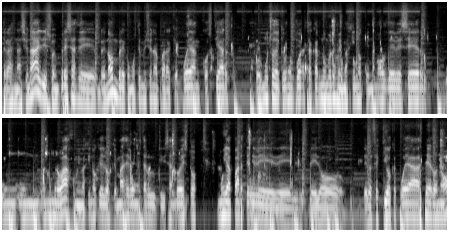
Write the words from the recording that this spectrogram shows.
transnacionales o empresas de renombre, como usted menciona, para que puedan costear, por mucho de que uno pueda sacar números, me imagino que no debe ser un, número bajo, me imagino que los que más deben estar utilizando esto, muy aparte de, de lo de lo efectivo que pueda hacer o no,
